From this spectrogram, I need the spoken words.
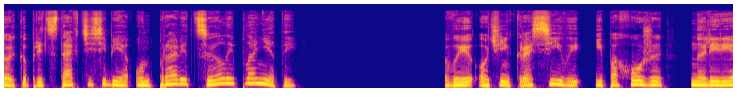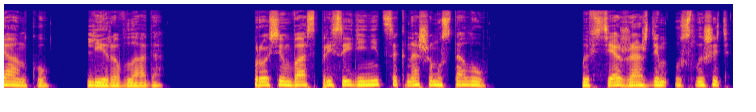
Только представьте себе, он правит целой планетой. Вы очень красивы и похожи на лирианку, Лира Влада. Просим вас присоединиться к нашему столу. Мы все жаждем услышать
